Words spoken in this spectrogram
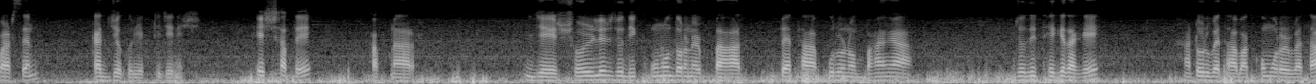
পার্সেন্ট কার্যকরী একটি জিনিস। এর সাথে আপনার যে শরীরের যদি কোনো ধরনের বাত, ব্যথা, পুরনো ভাঙা যদি থেকে থাকে, হাঁটুর ব্যথা বা কোমরের ব্যথা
